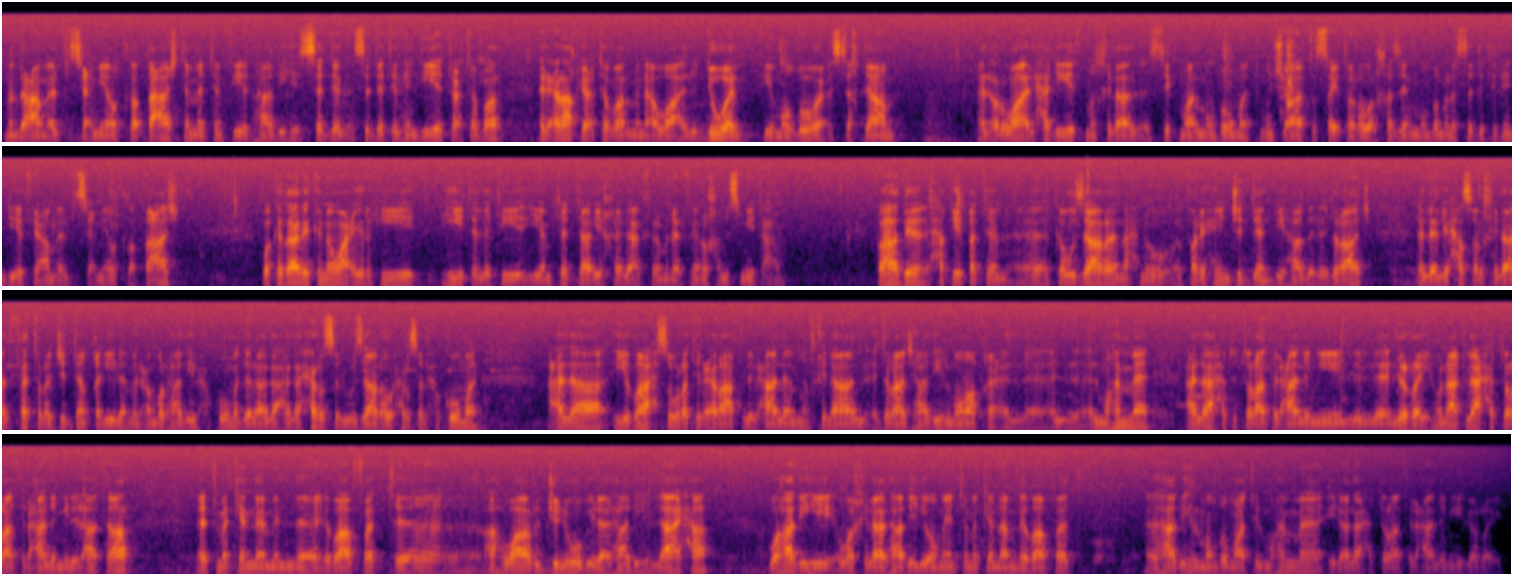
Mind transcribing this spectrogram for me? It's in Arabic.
منذ عام 1913 تم تنفيذ هذه السدة السدة الهندية تعتبر العراق يعتبر من أوائل الدول في موضوع استخدام الإرواء الحديث من خلال استكمال منظومة منشآت السيطرة والخزن من ضمن السدة الهندية في عام 1913 وكذلك نواعير هيت, هيت التي يمتد تاريخها إلى أكثر من 2500 عام. فهذا حقيقة آه، كوزارة نحن فرحين جدا بهذا الإدراج الذي حصل خلال فترة جدا قليلة من عمر هذه الحكومة دلالة على حرص الوزارة وحرص الحكومة على إيضاح صورة العراق للعالم من خلال إدراج هذه المواقع المهمة على لائحة التراث العالمي للري. هناك لائحة التراث العالمي للآثار. تمكنا من إضافة آه، أهوار الجنوب إلى هذه اللائحة. وهذه وخلال هذه اليومين تمكنا من إضافة آه، هذه المنظومات المهمة إلى لائحة التراث العالمي للري.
